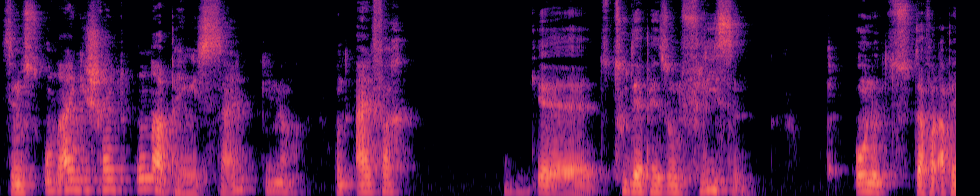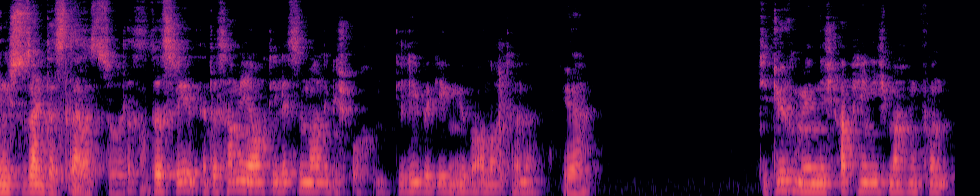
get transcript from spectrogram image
Sie muss uneingeschränkt unabhängig sein. Genau. Und einfach äh, zu der Person fließen. Ohne davon abhängig zu sein, dass das, da was zurückkommt. Das, das, das, haben wir ja auch die letzten Male gesprochen. Die Liebe gegenüber Allah Ta'ala. Ja. Die dürfen wir nicht abhängig machen von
